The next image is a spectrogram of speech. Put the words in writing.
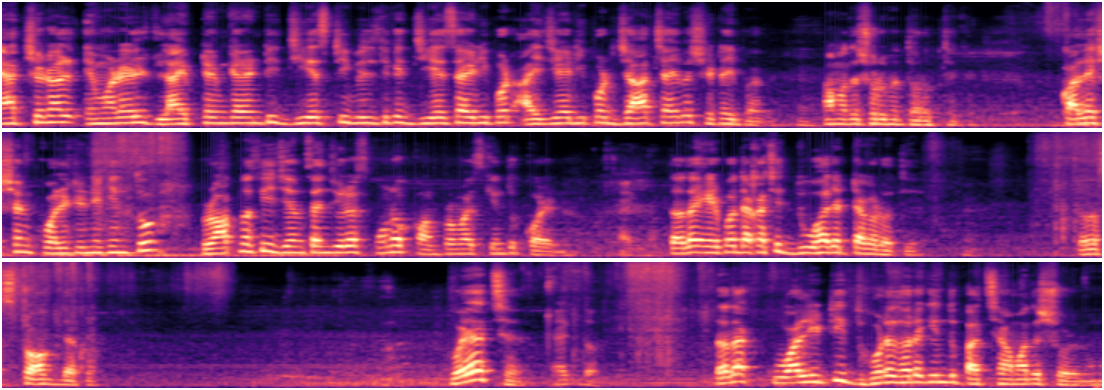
Natural emerald life time guarantee GST bill থেকে জিএসআই রিপোর্ট আইজিআই রিপোর্ট যা চাইবে সেটাই পাবে আমাদের শোরুমের তরফ থেকে। কালেকশন কোয়ালিটি নিয়ে কিন্তু রত্নশ্রী জেমস অ্যান্ড জুয়েলার্স কোনো কম্প্রোমাইজ কিন্তু করে না। দাদা এরপর দেখাচ্ছি দু হাজার টাকার অতি। দাদা স্টক দেখো। বোঝা যাচ্ছে? একদম। দাদা কোয়ালিটি ধরে ধরে কিন্তু পাচ্ছে আমাদের শোরুমে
